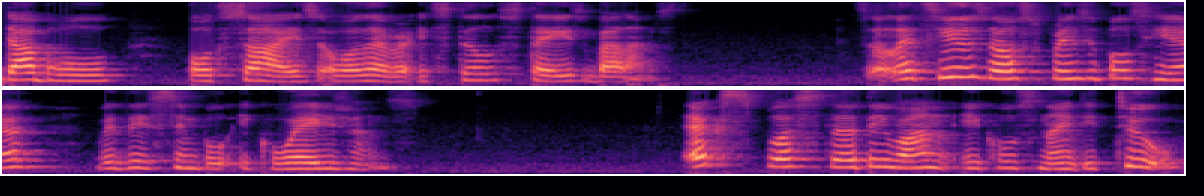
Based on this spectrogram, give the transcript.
double both sides or whatever, it still stays balanced. So let's use those principles here with these simple equations. x plus 31 equals 92.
